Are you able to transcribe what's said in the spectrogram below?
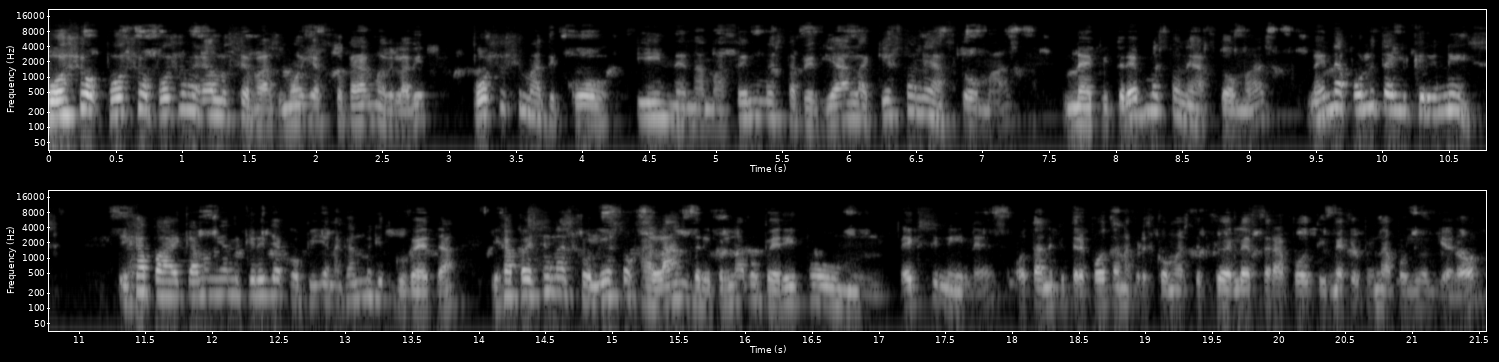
πόσο, πόσο, πόσο μεγάλο σεβασμό για αυτό το πράγμα, δηλαδή πόσο σημαντικό είναι να μαθαίνουμε στα παιδιά αλλά και στον εαυτό μας, να επιτρέπουμε στον εαυτό μας να είναι απόλυτα ειλικρινής. Είχα πάει, κάνω μια μικρή διακοπή για να κάνουμε και την κουβέντα. Είχα πάει σε ένα σχολείο στο Χαλάνδρη πριν από περίπου έξι μήνες, όταν επιτρεπόταν να βρισκόμαστε πιο ελεύθερα από ό,τι μέχρι πριν από λίγο καιρό,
